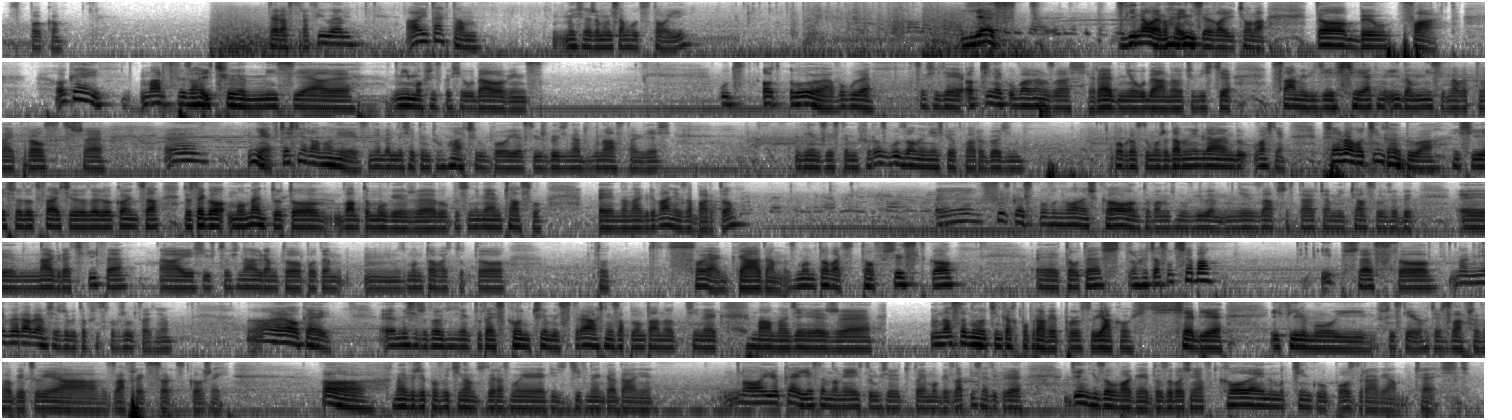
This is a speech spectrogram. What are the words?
Spoko. Teraz trafiłem, ale i tak tam myślę, że mój samochód stoi. Jest! Zginąłem, a emisja zaliczona. To był fart. Okej, martwy zaliczyłem misję, ale mimo wszystko się udało, więc... Ud- od, ua, w ogóle, co się dzieje? Odcinek uważam za średnio udany, oczywiście sami widzieliście jak mi idą misje, nawet te najprostsze. E, nie, wcześniej rano nie jest, nie będę się tym tłumaczył, bo jest już godzina 12 gdzieś. Więc jestem już rozbudzony, nie śpię od paru godzin. Po prostu może dawno nie grałem, był... Właśnie, przerwa w odcinkach była. Jeśli jeszcze dotrwaliście do tego końca, do tego momentu, to wam to mówię, że po prostu nie miałem czasu e, na nagrywanie za bardzo. E, wszystko jest spowodowane szkołą, to wam już mówiłem, nie zawsze starcza mi czasu, żeby e, nagrać FIFA, a jeśli już coś nagram, to potem mm, zmontować to, to, to co ja gadam, zmontować to wszystko, to też trochę czasu trzeba i przez to, no nie wyrabiam się, żeby to wszystko wrzucać, nie? No ale okej. E, Myślę, że ten odcinek tutaj skończymy. Strasznie zaplątany odcinek. Mam nadzieję, że w następnych odcinkach poprawię po prostu jakość siebie i filmu i wszystkiego, chociaż zawsze to obiecuję, a zawsze jest coraz gorzej. O, najwyżej powycinam tu teraz moje jakieś dziwne gadanie. No i okej, jestem na miejscu, myślę, że tutaj mogę zapisać grę. Dzięki za uwagę, do zobaczenia w kolejnym odcinku, pozdrawiam, cześć.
